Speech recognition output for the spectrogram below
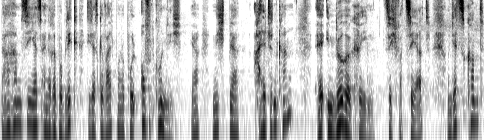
da haben Sie jetzt eine Republik, die das Gewaltmonopol offenkundig ja, nicht mehr halten kann, äh, in Bürgerkriegen sich verzehrt. Und jetzt kommt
